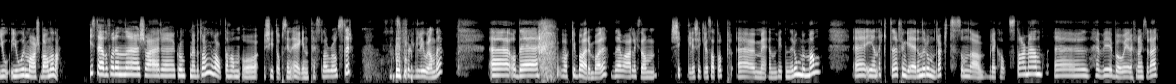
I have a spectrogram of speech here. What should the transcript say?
jo, Jord-Mars-bane, da. I stedet for en eh, svær eh, klump med betong valgte han å skyte opp sin egen Tesla Roadster. Selvfølgelig gjorde han det. Eh, og det var ikke bare bare. Det var liksom skikkelig, skikkelig satt opp eh, med en liten rommann eh, i en ekte fungerende romdrakt, som da ble kalt Starman. Heavy Bowie-referanser der.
